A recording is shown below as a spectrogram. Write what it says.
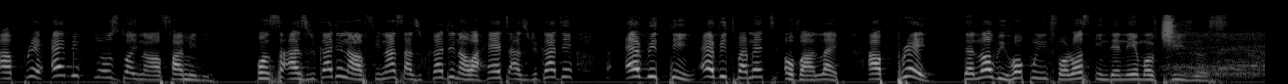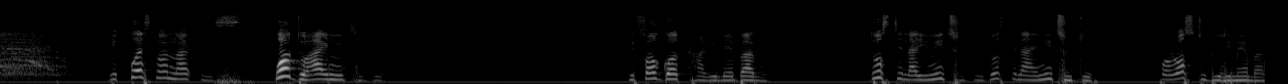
I pray every closed door in our family, as regarding our finance, as regarding our health, as regarding everything, every department of our life, I pray the Lord will open it for us in the name of Jesus. The question now is, what do I need to do before God can remember me? Those things that you need to do, those things that I need to do for us to be remembered.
